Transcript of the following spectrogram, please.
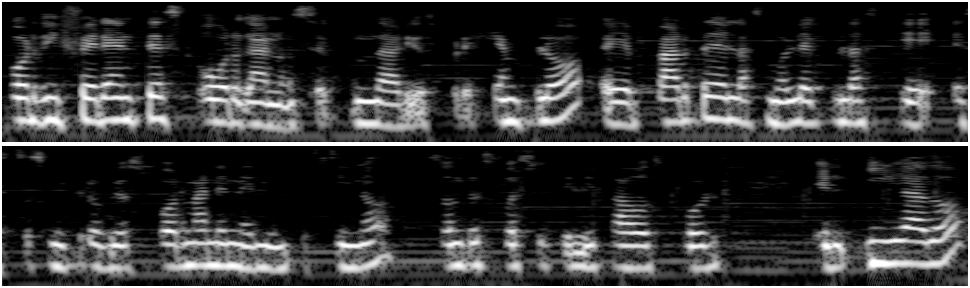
por diferentes órganos secundarios. Por ejemplo, eh, parte de las moléculas que estos microbios forman en el intestino son después utilizados por el hígado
